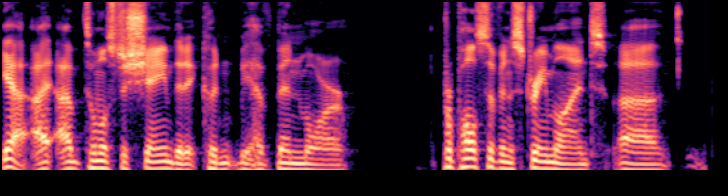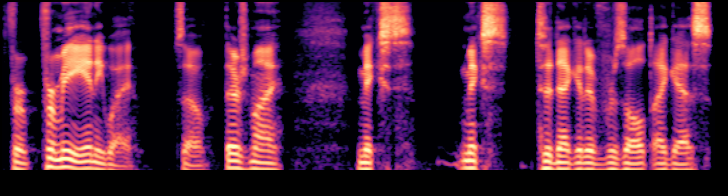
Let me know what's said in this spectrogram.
yeah, I, am almost ashamed that it couldn't be, have been more propulsive and streamlined uh, for for me anyway. So there's my mixed mixed to negative result, I guess.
